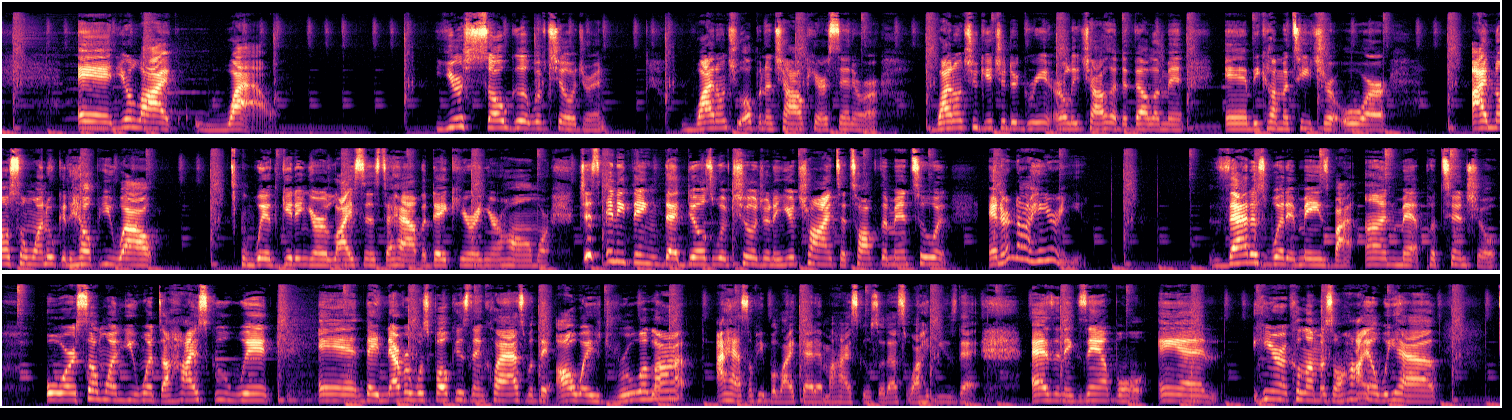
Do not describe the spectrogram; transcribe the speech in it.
and you're like, wow, you're so good with children. Why don't you open a child care center or why don't you get your degree in early childhood development and become a teacher or I know someone who could help you out with getting your license to have a daycare in your home or just anything that deals with children and you're trying to talk them into it and they're not hearing you. That is what it means by unmet potential or someone you went to high school with and they never was focused in class but they always drew a lot. I had some people like that at my high school so that's why i use that as an example. And here in columbus ohio we have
